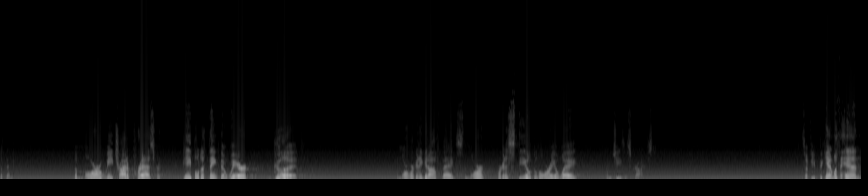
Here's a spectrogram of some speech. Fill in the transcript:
to think. The more we try to press for people to think that we're good, the more we're going to get off base, the more we're going to steal glory away from Jesus Christ. So if you begin with the end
